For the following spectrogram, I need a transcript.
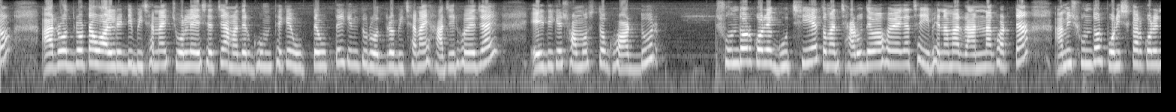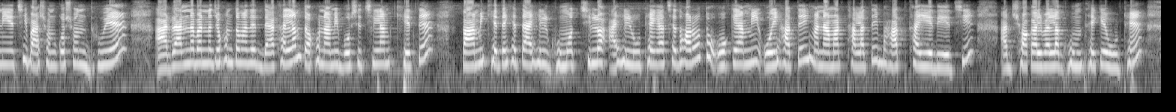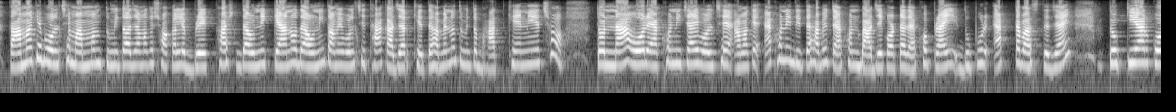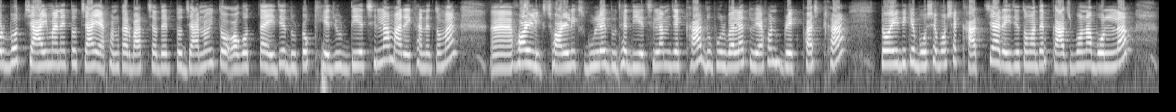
আর রৌদ্রটাও অলরেডি বিছানায় চলে এসেছে। আমাদের ঘুম থেকে উঠতে উঠতেই কিন্তু রৌদ্র বিছানায় হাজির হয়ে যায়। এইদিকে সমস্ত ঘর দূর সুন্দর করে গুছিয়ে তোমার ঝাড়ু দেওয়া হয়ে গেছে। ইভেন আমার রান্নাঘরটা আমি সুন্দর পরিষ্কার করে নিয়েছি বাসন কোসন ধুয়ে। আর রান্নাবান্না যখন তোমাদের দেখালাম, তখন আমি বসেছিলাম খেতে। তো আমি খেতে খেতে আহিল ঘুমোচ্ছিল, আহিল উঠে গেছে ধরো, তো ওকে আমি ওই হাতেই মানে আমার থালাতেই ভাত খাইয়ে দিয়েছি। আজ সকালবেলা ঘুম থেকে উঠে, তা আমাকে বলছে, মাম্মাম, তুমি তো আজ আমাকে সকালে ব্রেকফাস্ট দাওনি, কেন দাওনি? তো আমি বলছি, থাক, আজ আর খেতে হবে না, তুমি তো ভাত খেয়ে নিয়েছো। তো না, ওর এখনই চাই, বলছে, আমাকে এখনই দিতে হবে। তো এখন বাজে কটা, দেখো, প্রায় দুপুর একটা বাজতে যায়। তো কি আর করব, চাই মানে তো চাই, এখনকার বাচ্চাদের তো জানোই তো, অগত্যা এই যে দুটো খেজুর দিয়েছিলাম আর এখানে তোমার হরলিক্স হরলিক্স গুলে দুধে দিয়েছিলাম যে খা, দুপুরবেলা তুই এখন ব্রেকফাস্ট খা। তো এইদিকে বসে বসে খাচ্ছে, আর এই যে তোমাদের কাচবো না বললাম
